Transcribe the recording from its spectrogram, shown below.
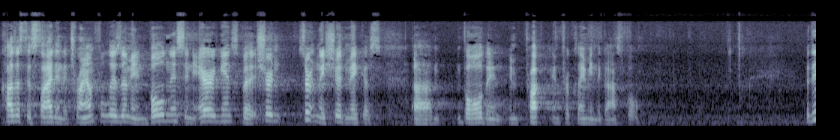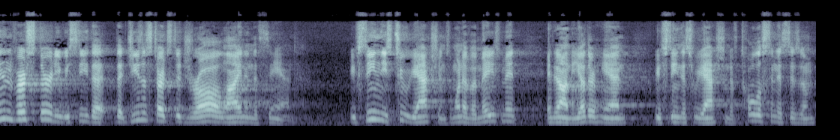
cause us to slide into triumphalism and boldness and arrogance, but it should, certainly should make us um, bold in, in, pro- in proclaiming the gospel. But then in verse 30, we see that, that Jesus starts to draw a line in the sand. We've seen these two reactions one of amazement, and then on the other hand, we've seen this reaction of total cynicism.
